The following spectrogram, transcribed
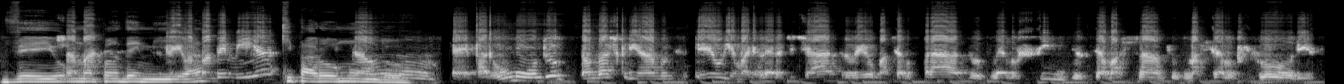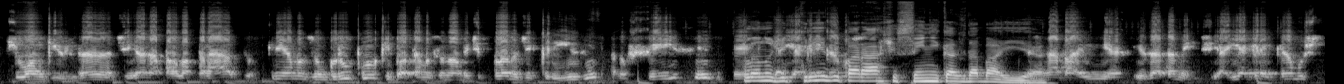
veio Chama, uma pandemia, veio uma pandemia que parou o mundo. Então, é, parou o mundo. Então nós criamos, eu e uma galera de teatro, eu, Marcelo Prado, Lelo Filho, Selma Santos, Marcelo Flores, João Guizante, Ana Paula Prado, criamos um grupo que botamos o nome de Plano de Crise no Face. É, Plano de Crise para Artes Cênicas da Bahia. Na Bahia, exatamente. E aí agregamos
